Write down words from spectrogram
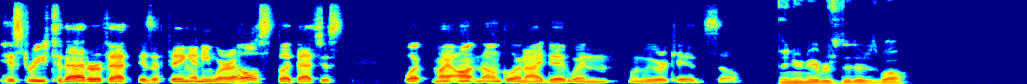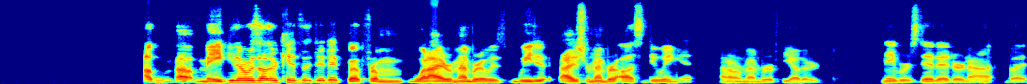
history to that or if that is a thing anywhere else, but that's just what my aunt and uncle and I did when when we were kids. So and your neighbors did it as well. Uh, uh, maybe there was other kids that did it, but from what I remember, it was we. I just remember us doing it. I don't remember if the other neighbors did it or not, but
